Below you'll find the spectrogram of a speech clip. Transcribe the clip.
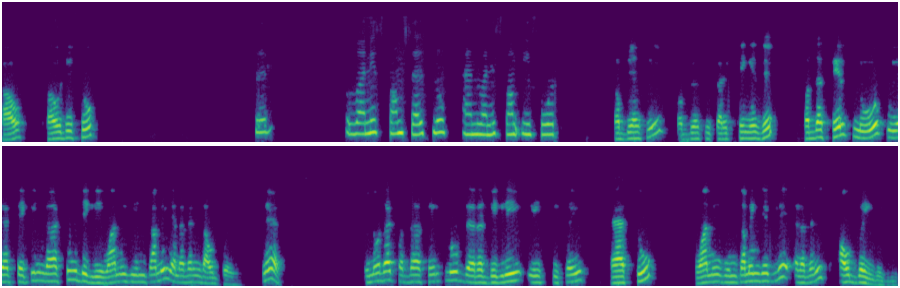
How? How it is two? Sir, one is from self loop and one is from E4. Obviously, obviously correct thing is this. For the self loop, we are taking the two degree. One is incoming, another is outgoing. Clear? You know that for the self loop, there are degree is specified as two. One is incoming degree, another is outgoing degree.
